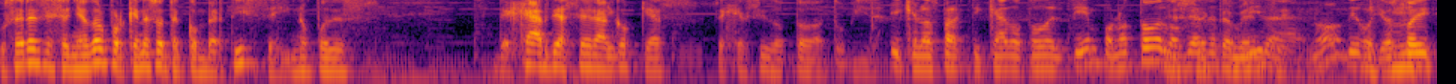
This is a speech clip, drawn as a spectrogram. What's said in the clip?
pues eres diseñador porque en eso te convertiste y no puedes dejar de hacer algo que has ejercido toda tu vida. Y que lo has practicado todo el tiempo, ¿no? Todos los días de tu vida, ¿no? Digo, yo estoy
